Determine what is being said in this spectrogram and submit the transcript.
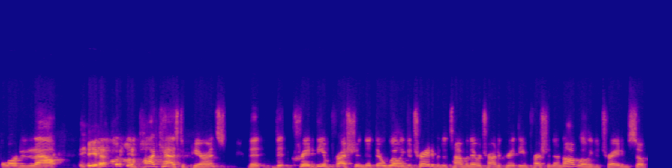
blurted it out yeah. on, on, a podcast appearance that that created the impression that they're willing to trade him at a time when they were trying to create the impression they're not willing to trade him. So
